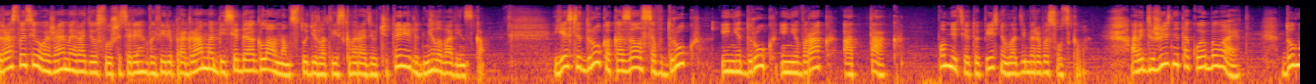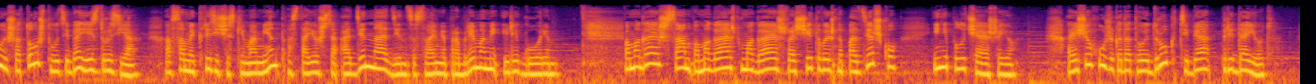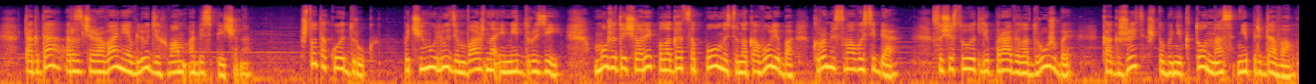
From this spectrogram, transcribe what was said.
Здравствуйте, уважаемые радиослушатели! В эфире программа «Беседы о главном» в студии Латвийского радио 4 Людмила Вавинска. Если друг оказался вдруг, и не друг, и не враг, а так. Помните эту песню Владимира Высоцкого? А ведь в жизни такое бывает. Думаешь о том, что у тебя есть друзья, а в самый критический момент остаешься один на один со своими проблемами или горем. Помогаешь сам, помогаешь, помогаешь, рассчитываешь на поддержку и не получаешь ее. А еще хуже, когда твой друг тебя предает. Тогда разочарование в людях вам обеспечено. Что такое друг? Почему людям важно иметь друзей? Может ли человек полагаться полностью на кого-либо, кроме самого себя? Существуют ли правила дружбы? Как жить, чтобы никто нас не предавал?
